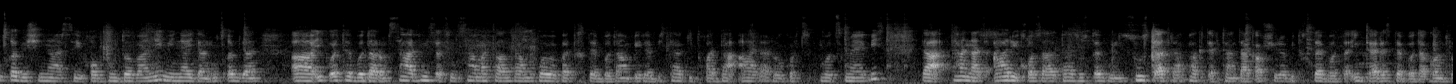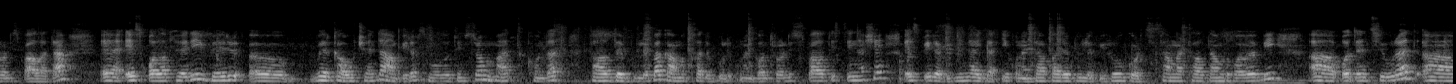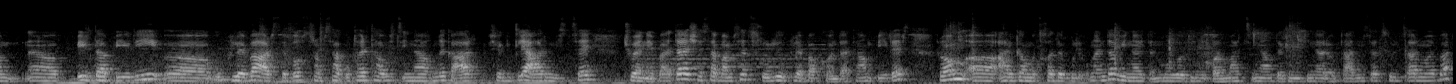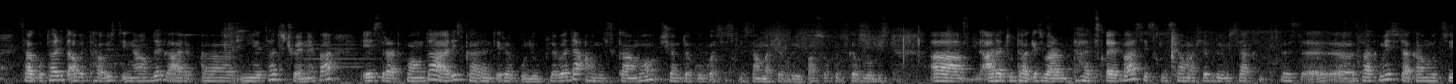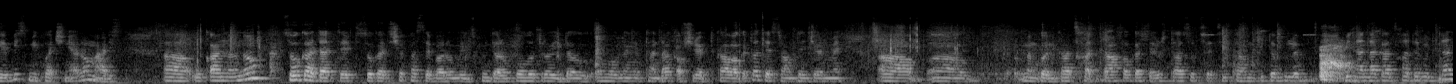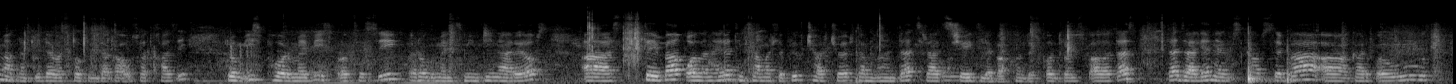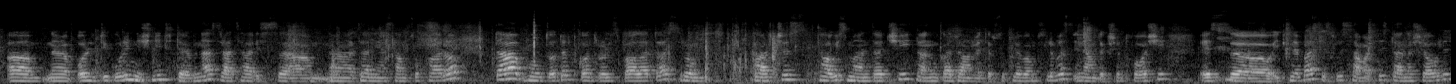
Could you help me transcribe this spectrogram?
უწყების შინაარსი იყო ბუნდოვანი, ვინაიდან უწყებიდან იკვეთებოდა, რომ საადმინისტრაციო სამართალ დამღვევებად ხდებოდა ამ პირების დაკითხვა და არა როგორც მოწმეების და თანაც არ იყო დაზუსტებული ზუსტად რა ფაქტებთან დაკავშირებით ხდებოდა, ინტერესდებოდა კონტროლის პალატა. ეს ყველაფერი ვერ ვერ გაუჩენდა ამ პირებს მოლოდინს, რომ მათ ჰქონდათ ვალდებულება გამოცხადებულიყვნენ კონტროლის პალატის წინაშე. ეს პირები ვინაიდან იყვნენ დაბარებულები როგორც სამართალ დამღვევები, პოტენციურად პირდაპირი უფლება არსებობს, რომ საკუთარი თავის წინააღმდეგ არ შეგიძლია არ მისცე ჩვენება და შესაბამისად სრული უფლება ჰქონდათ ამ პირებს, რომ არ გამოცხადებულიყვნენ და ვინაიდან მოლოდინი რომ მათ წინააღმდეგ მიმდინარეობდა ადმინისტრაციული წარმოება, საკუთარი თავის წინააღმდეგ არ მიეცათ ჩვენება. ეს რა თქმა უნდა არის გარანტირებული უფლება და ამის გამო შემდეგ უკვე სისხლის სამართლებრივი პასუხისგებლობის არათუ დაკისრება, არამედ დაწყება სისხლის სამართლებრივი საქმის და გამოძიების მიგვაჩნია, რომ არის უკანონო. ზოგადად ერთი ზოგადი შეფასება რომელიც გვინდა რომ ბოლო დროიდან მოვლენებთან დაკავშირებით გავაკეთოთ ეს რამდენჯერმე მე მგონი გაცხადდა ახალგაზრდების ასოციაციის დამოკიდებულებებიდან და განცხადებებიდან მაგრამ კიდევ ერთხელ გვინდა გაუსვათ ხაზი რომ ის ფორმები ის პროცესი რომელიც მიმდინარეობს ხდება ყველანაირად იმ სამართლებრივ ჩარჩოებს და მანდატს რაც შეიძლება ქონდეს კონტროლის პალატას და ძალიან ემსგავსება გარკვეულ პოლიტიკური ნიშნით დევნას რაც არის ძალიან სამწუხარო და მოვწოდებთ კონტროლის პალატას რომ გარჩეს თავის მანდატში და ნუ გადაამეტებს უფლებამოსილებას წინამდებ შემთხვევაში ეს იქნება სისხლის სამართლის დანაშაული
